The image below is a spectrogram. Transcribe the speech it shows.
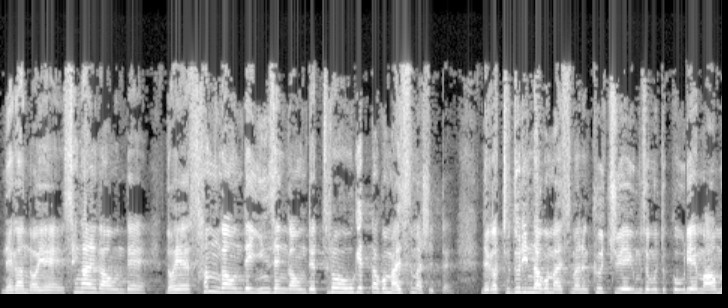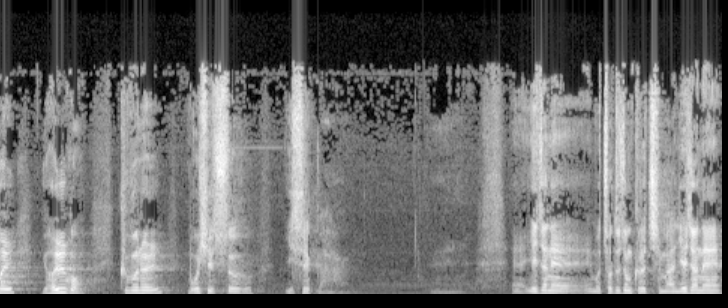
내가 너의 생활 가운데, 너의 삶 가운데, 인생 가운데 들어오겠다고 말씀하실 때, 내가 두드린다고 말씀하는 그 주의 음성을 듣고 우리의 마음을 열고 그분을 모실 수 있을까? 예, 예전에 뭐 저도 좀 그렇지만 예전에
